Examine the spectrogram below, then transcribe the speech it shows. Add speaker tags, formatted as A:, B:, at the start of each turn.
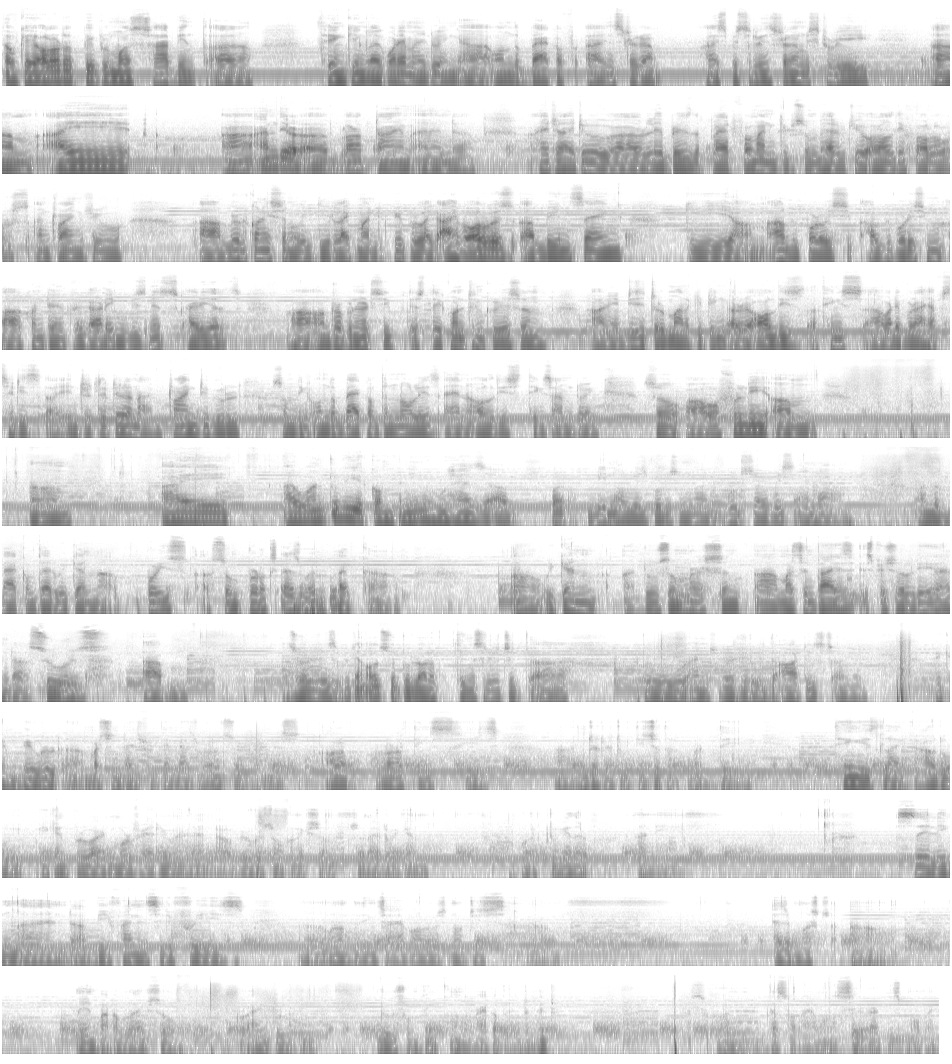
A: Okay, a lot of people must have been uh, thinking like, what am I doing uh, on the back of uh, Instagram, uh, especially Instagram story. Um, I uh, I'm there a lot of time and uh, I try to leverage the platform and give some value to all the followers and trying to build connection with the like-minded people. Like I have always been saying um, I'll be producing uh, content regarding business ideas, uh, entrepreneurship, this the content creation, and digital marketing, or all these uh, things. whatever I have said is interrelated, and I'm trying to build something on the back of the knowledge and all these things I'm doing. So hopefully, um, um, I I want to be a company who has uh, been always producing a good service, and um, on the back of that, we can uh, produce uh, some products as well. Like uh, uh, we can uh, do some merchant merchandise, especially and shoes, um, jewelries. We can also do a lot of things related to and related with the artists. I mean, we can build uh, merchandise for them as well. So yes all of, a lot of things is uh, interrelated with each other. But the thing is like how do we, we can provide more value and uh, build some connection so that we can work together and selling and uh, be financially free is uh, one of the things i have always noticed um, as a must um, main part of life so trying to do something on the back of the internet. So um, that's all i want to say at this moment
